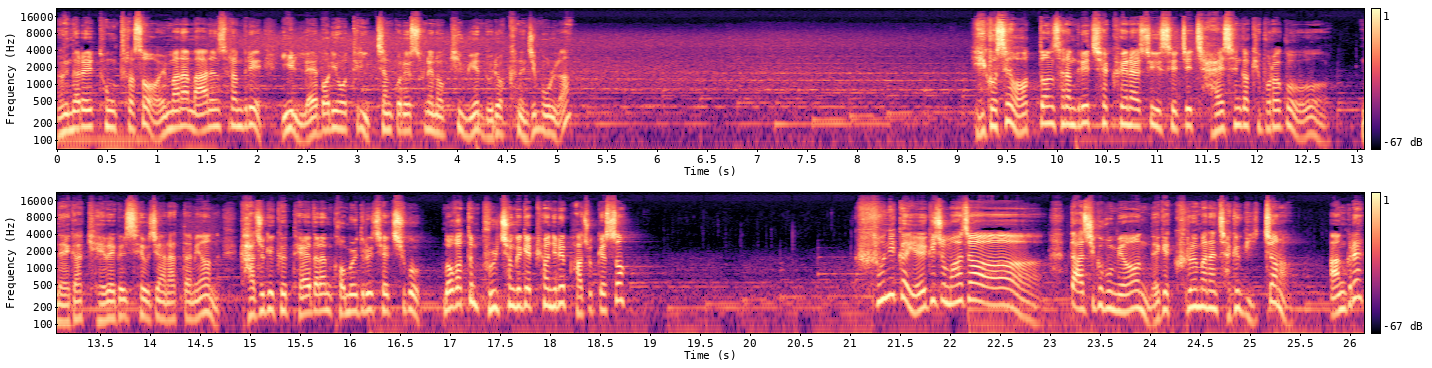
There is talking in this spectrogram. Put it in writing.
은하를 통틀어서 얼마나 많은 사람들이 이 레버리 호텔 입장권을 손에 넣기 위해 노력하는지 몰라? 이곳에 어떤 사람들이 체크인할 수 있을지 잘 생각해 보라고. 내가 계획을 세우지 않았다면 가족이 그 대단한 건물들을 제치고 너 같은 불청객의 편의를 봐줬겠어? 그러니까 얘기 좀 하자. 따지고 보면 내게 그럴 만한 자격이 있잖아. 안 그래?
